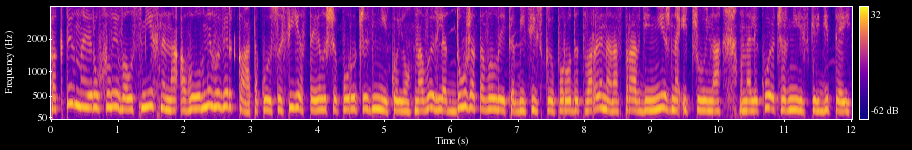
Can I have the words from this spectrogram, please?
Активна і рухлива, усміхнена, а головне говірка. Такою Софія стає лише поруч із Нікою. На вигляд дуже та велика бійцівської породи тварина, насправді ніжна і чуйна. Вона лікує чернігівських дітей.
